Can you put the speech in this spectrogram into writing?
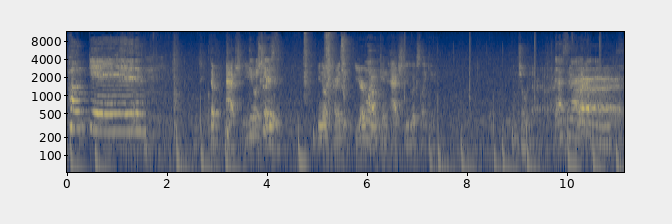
pumpkin. The actually, you Give know what's crazy? You know what's crazy? Your What? pumpkin actually looks like you. I'm joking. All right, all right, That's not even all right, all right, all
